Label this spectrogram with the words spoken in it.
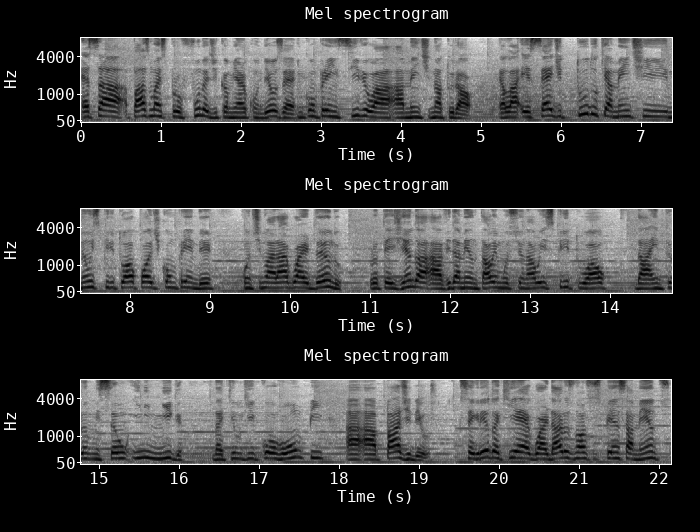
Essa paz mais profunda de caminhar com Deus é incompreensível à, à mente natural. Ela excede tudo que a mente não espiritual pode compreender. Continuará guardando, protegendo a, a vida mental, emocional e espiritual da intromissão inimiga, daquilo que corrompe a, a paz de Deus. O segredo aqui é guardar os nossos pensamentos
